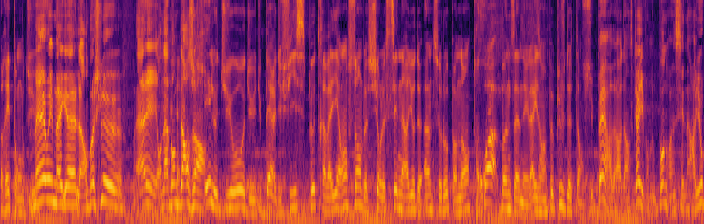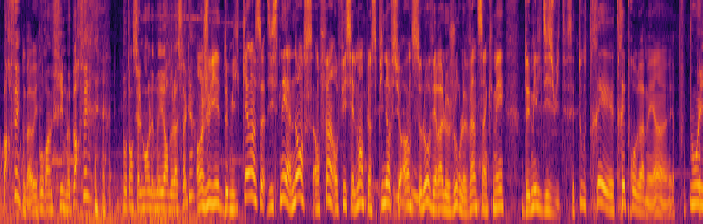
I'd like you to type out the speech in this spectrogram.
répondu. Mais oui, ma gueule, embauche-le Allez, on a bande d'argent Et le duo du, du père et du fils peut travailler ensemble sur le scénario de Han Solo pendant trois bonnes années. Là, ils ont un peu plus de temps. Super, alors dans ce cas, ils vont nous pondre un scénario parfait. Bah oui. Pour un film parfait. Potentiellement le meilleur de la saga. En juillet 2015, Disney annonce enfin officiellement qu'un spin-off sur Han Solo verra le jour le 25 mai 2018. C'est tout très très programmé. Hein. Faut- Oui,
